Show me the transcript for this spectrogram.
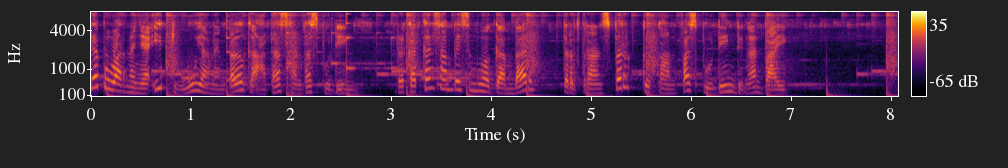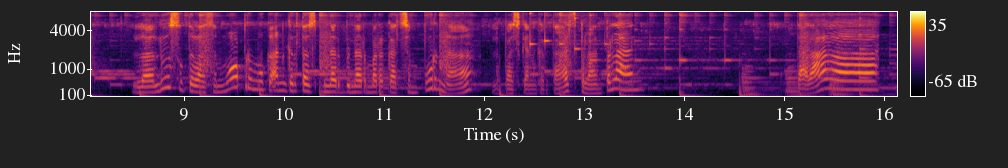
ada pewarnanya itu yang nempel ke atas kanvas puding. Rekatkan sampai semua gambar tertransfer ke kanvas puding dengan baik. Lalu setelah semua permukaan kertas benar-benar merekat sempurna, lepaskan kertas pelan-pelan. Tada!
